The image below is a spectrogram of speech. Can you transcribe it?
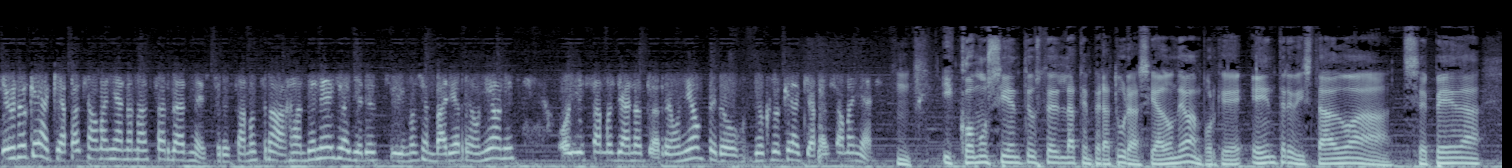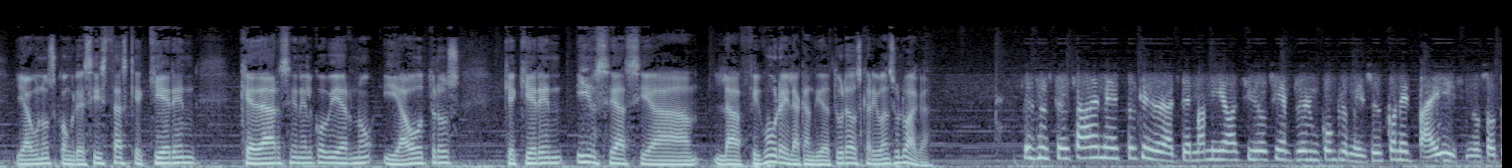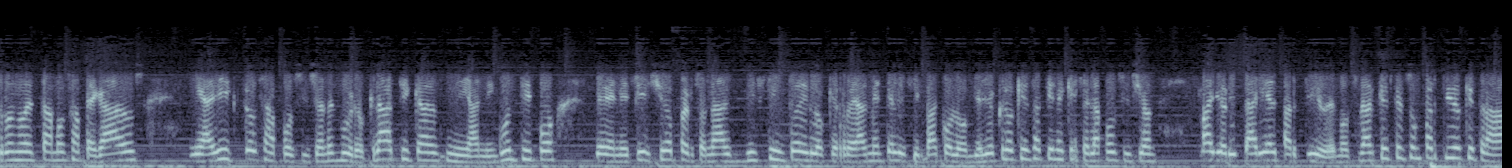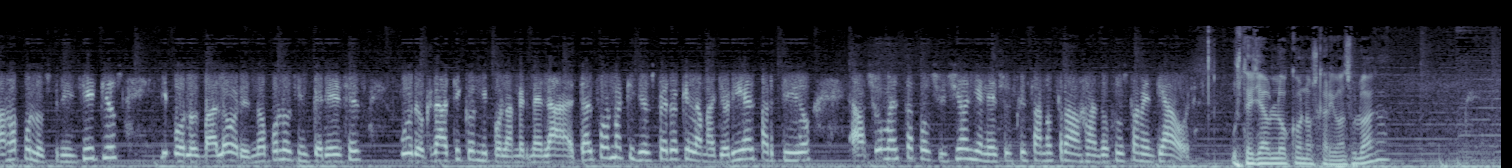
Yo creo que aquí ha pasado mañana más tardar, Néstor. Estamos trabajando en ello. Ayer estuvimos en varias reuniones. Hoy estamos ya en otra reunión, pero yo creo que aquí ha pasado mañana. Mm. ¿Y cómo siente usted la temperatura? ¿Hacia dónde van? Porque he entrevistado a Cepeda y a unos congresistas que quieren quedarse en el gobierno y a otros que quieren irse hacia la figura y la candidatura de Oscar Iván Zuluaga. Pues usted sabe, Néstor, que el tema mío ha sido siempre un compromiso con el país. Nosotros no estamos apegados ni adictos a posiciones burocráticas ni a ningún tipo de beneficio personal distinto de lo que realmente le sirva a Colombia. Yo creo que esa tiene que ser la posición mayoritaria del partido, demostrar que este es un partido que trabaja por los principios y por los valores, no por los intereses burocráticos ni por la mermelada, de tal forma que yo espero que la mayoría del partido asuma esta posición y en eso es que estamos trabajando justamente ahora. ¿Usted ya habló con Oscar Iván Zuluaga?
